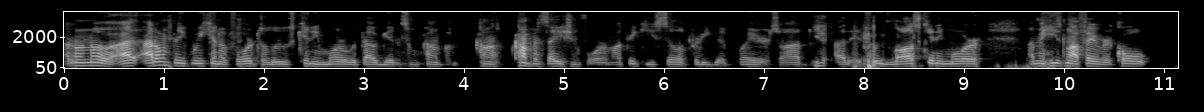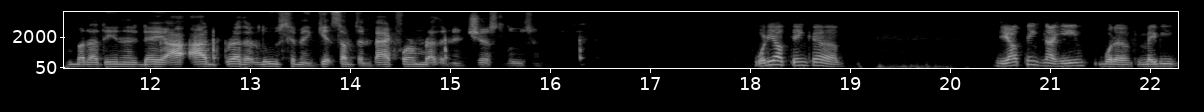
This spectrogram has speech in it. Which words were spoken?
I don't know. I, I don't think we can afford to lose Kenny Moore without getting some comp- com- compensation for him. I think he's still a pretty good player. So I'd, You I'd, if we lost Kenny Moore, I mean he's my favorite Colt. But at the end of the day, I, I'd rather lose him and get something back for him rather than just lose him. What do y'all think? Uh, do y'all think Nyheim would have maybe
